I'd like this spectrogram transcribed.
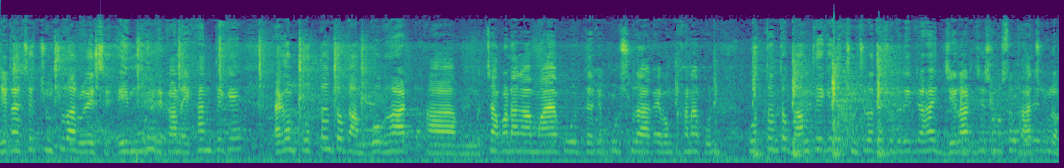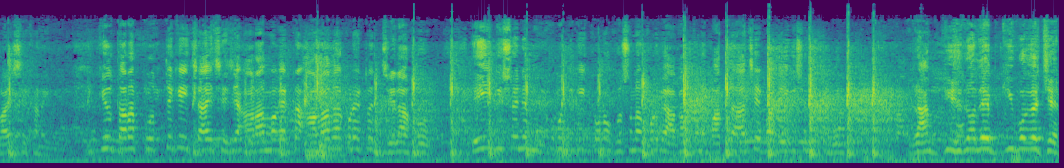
যেটা হচ্ছে চুঁচুড়া রয়েছে এই মুহূর্তে, কারণ এখান থেকে একদম প্রত্যন্ত গ্রাম, গোঘাট চাপাডাঙ্গা, মায়াপুর থেকে পুরসুরা এবং খানাকুল প্রত্যন্ত গ্রাম থেকে কিন্তু চুঁচুড়াতে শুধু দিতে হয়, জেলার যে সমস্ত কাজগুলো হয় সেখানে গিয়ে। কিন্তু তারা প্রত্যেকেই চাইছে যে আরামবাগ একটা আলাদা করে একটা জেলা হোক। এই বিষয় নিয়ে মুখ্যমন্ত্রী কি কোনো ঘোষণা করবে? আগাম কোনো বার্তা আছে বা এই বিষয়ে বলবে রামকৃষ্ণদেব কি বলেছেন?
